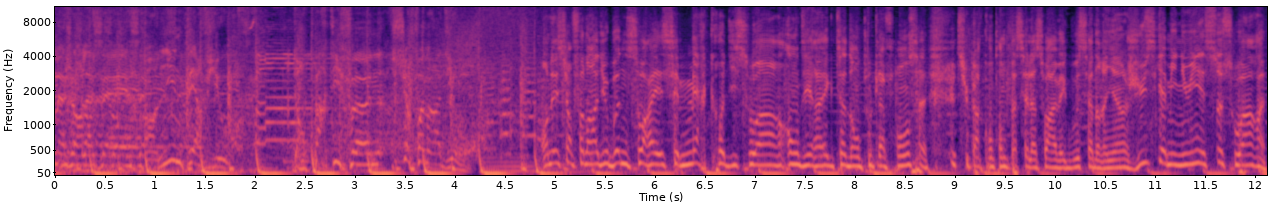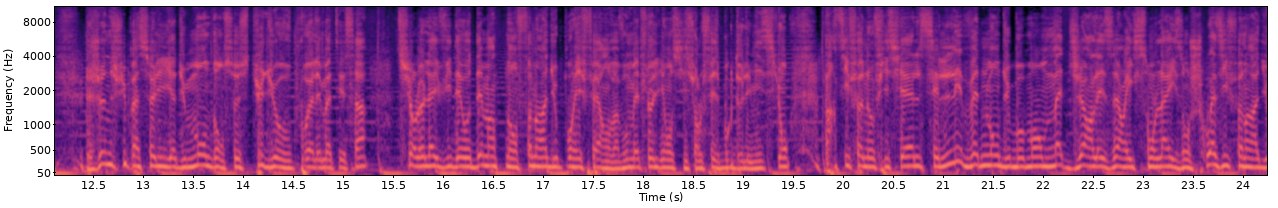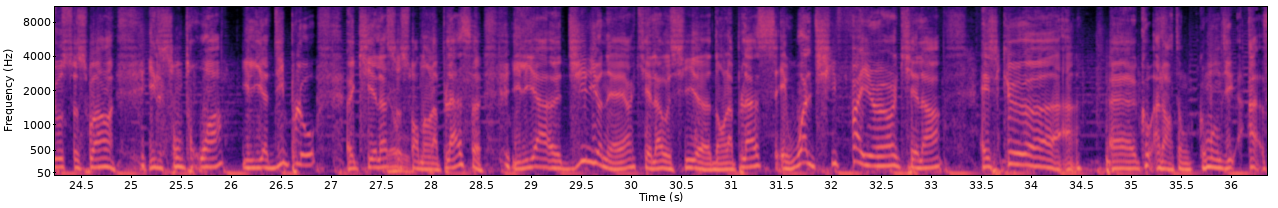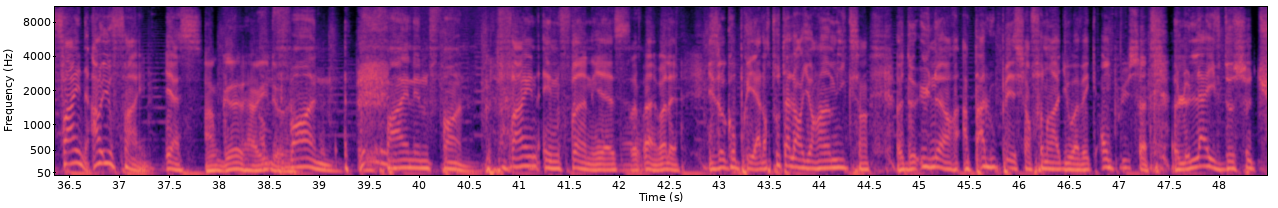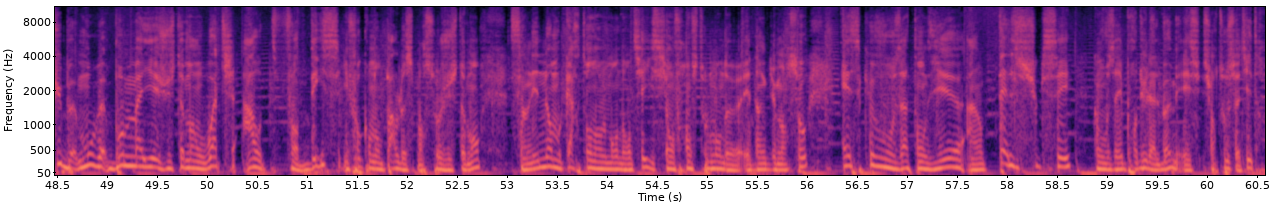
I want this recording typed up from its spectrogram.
Major Laser en interview dans Party Fun sur Fun Radio. On est sur Fun Radio, bonne soirée, c'est mercredi soir en direct dans toute la France. Super content de passer la soirée avec vous, c'est Adrien, jusqu'à minuit. Et ce soir, je ne suis pas seul, il y a du monde dans ce studio. Vous pouvez aller mater ça sur le live vidéo dès maintenant, funradio.fr. On va vous mettre le lien aussi sur le Facebook de l'émission. Party Fun officiel, c'est l'événement du moment. Major Laser, ils sont là, ils ont choisi Fun Radio ce soir. Ils sont trois. Il y a Diplo euh, qui est là ce soir dans la place. Il y a euh, Gillionaire qui est là aussi euh, dans la place. Et Walchi Fire qui est là. Est-ce que... euh, euh, alors attends, comment on dit Ah, Fine, are you fine? Yes. I'm good. How are you doing? Fun. Fine and fun. Fine and fun, yes. Ouais, voilà. Ils ont compris. Alors tout à l'heure, il y aura un mix hein, de une heure à pas louper sur Fun Radio avec en plus euh, le live de ce tube Boom Maillet justement Watch Out for This. Il faut qu'on en parle de ce morceau justement. C'est un énorme carton dans le monde entier. Ici en France, tout le monde est dingue du morceau. Est-ce que vous vous attendiez à un tel succès quand vous avez produit l'album et surtout ce titre?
